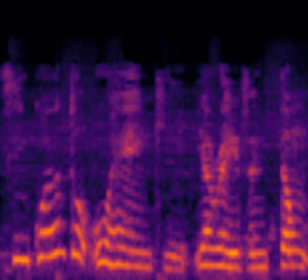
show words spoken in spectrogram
Se enquanto o Hank e a Raven estão.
